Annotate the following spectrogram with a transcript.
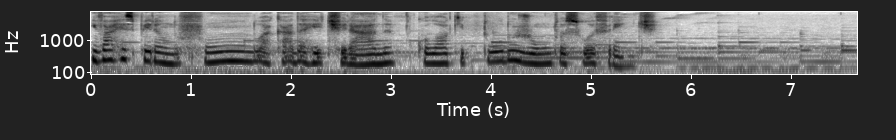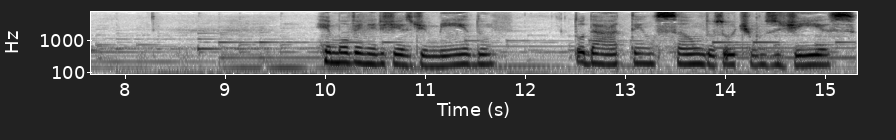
E vá respirando fundo a cada retirada, coloque tudo junto à sua frente. Remova energias de medo, toda a atenção dos últimos dias.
